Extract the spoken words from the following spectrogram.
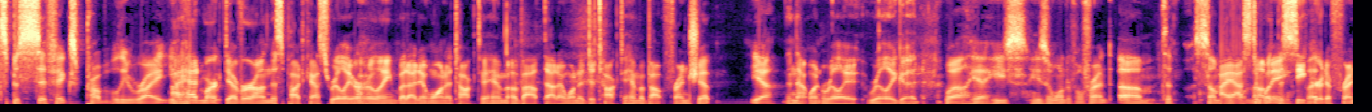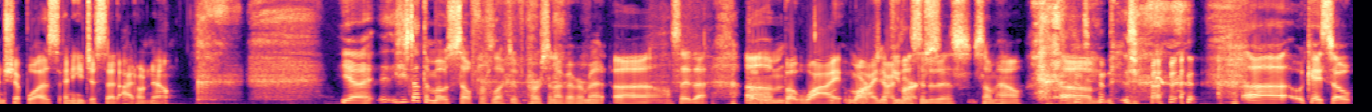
specifics probably right. You I know, had Mark Dever on this podcast really early, but I didn't want to talk to him about that. I wanted to talk to him about friendship, yeah. and that went really, really good. Well, yeah, he's he's a wonderful friend. Um, to some I asked him what me, the but- secret of friendship was, and he just said, "I don't know." Yeah, he's not the most self-reflective person I've ever met. Uh, I'll say that. Um, but why? Mark, why if you marks? listen to this somehow. Um, uh, okay, so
